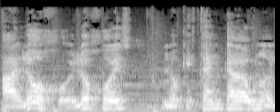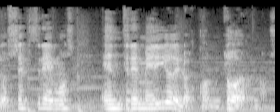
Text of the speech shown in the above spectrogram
al ojo. El ojo es lo que está en cada uno de los extremos entre medio de los contornos.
